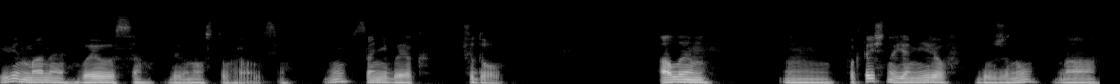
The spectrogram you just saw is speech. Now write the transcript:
І він в мене виявився 90 градусів. Ну, все ніби як чудово. Але фактично я міряв довжину на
